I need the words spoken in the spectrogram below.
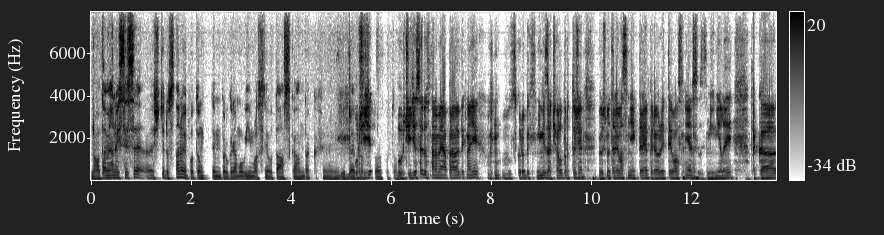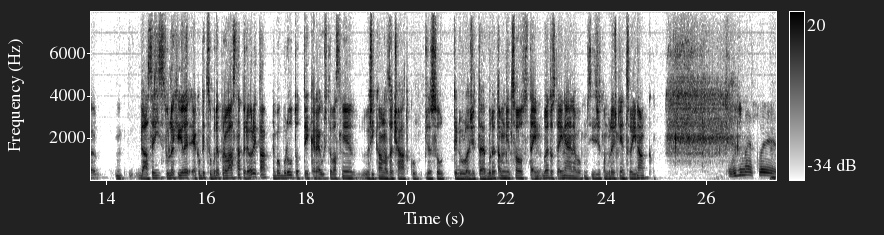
No tam já jestli se ještě dostaneme potom k těm programovým vlastně otázkám, tak kde určitě, potom. určitě se dostaneme, já právě bych na ně, skoro bych s nimi začal, protože my už jsme tady vlastně některé priority vlastně zmínili, tak eh, dá se říct v tuhle chvíli, jakoby, co bude pro vás ta priorita? Nebo budou to ty, které už jste vlastně říkal na začátku, že jsou ty důležité? Bude tam něco stejné, bude to stejné, nebo myslíte, že tam bude ještě něco jinak? Uvidíme, jestli eh,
